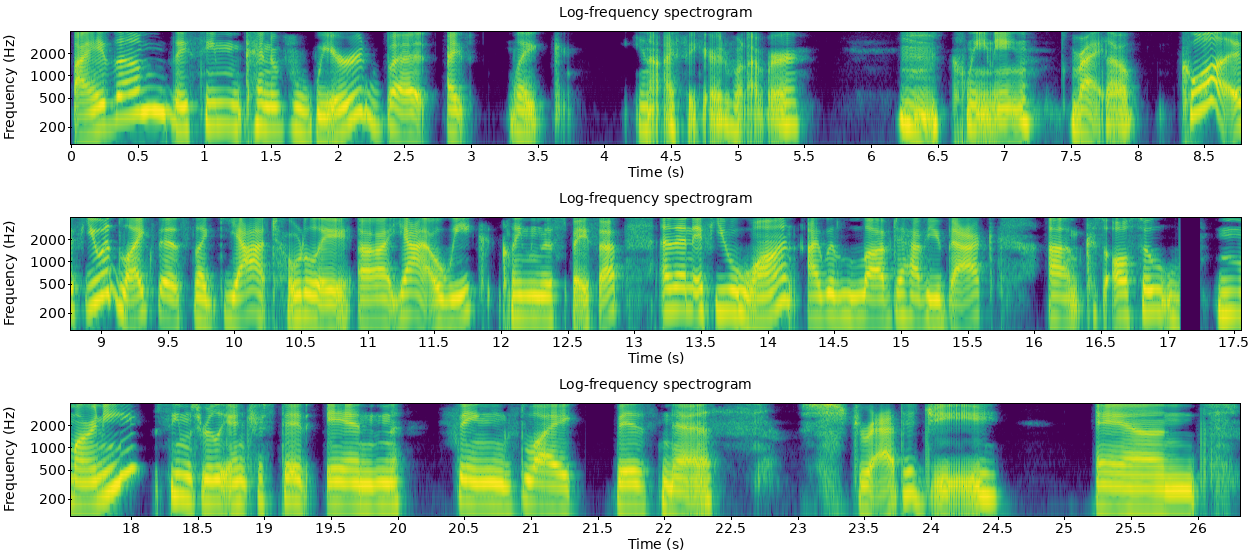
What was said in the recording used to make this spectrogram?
buy them. They seem kind of weird, but I like you know, I figured whatever. Hmm. Cleaning. Right. So cool. If you would like this, like, yeah, totally. Uh, yeah, a week cleaning this space up. And then if you want, I would love to have you back. Um, cause also Marnie seems really interested in things like business strategy. And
